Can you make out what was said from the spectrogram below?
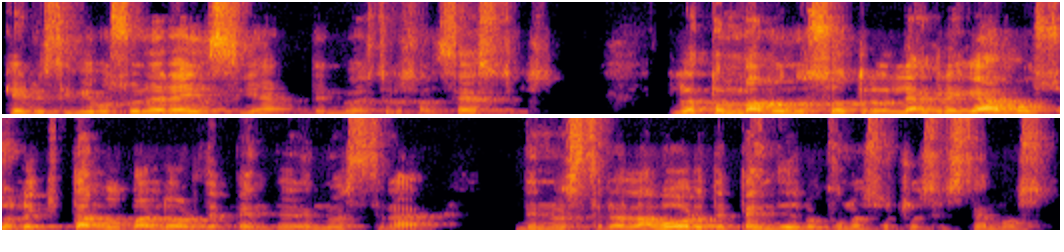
que recibimos una herencia de nuestros ancestros. La tomamos nosotros, le agregamos o le quitamos valor, depende de nuestra, de nuestra labor, depende de lo que nosotros estemos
